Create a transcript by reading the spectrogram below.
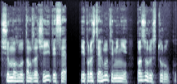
що могло там зачаїтися і простягнути мені пазуристу руку.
